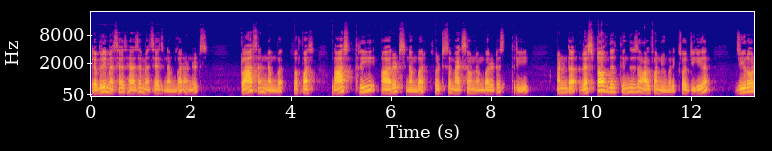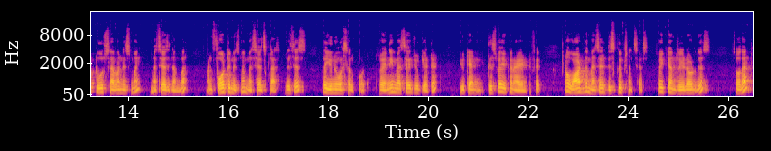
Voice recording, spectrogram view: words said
every message has a message number and its class and number. So first last three are its number. So it is a maximum number it is 3 and the rest of the things is alphanumeric. So here 0 to 7 is my message number and 14 is my message class. This is the universal code. So any message you get it you can this way you can identify. Now what the message description says. So you can read out this so that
